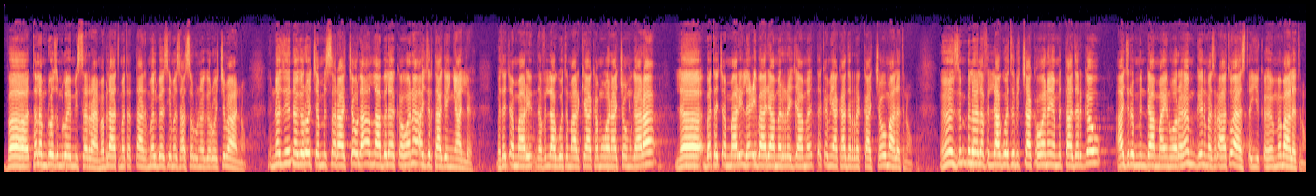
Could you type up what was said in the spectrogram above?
በተለምዶ ዝም ብሎ የሚሰራ መብላት መጠጣት መልበስ የመሳሰሉ ነገሮች ማለት ነው። እነዚህን ነገሮች የምሰራቸው ለአላህ ብለህ ከሆነ አጅር ታገኛለህ። በተጨማሪ ለፍላጎት ማርኪያ ከመሆናቸውም ጋራ በተጨማሪ ለዒባዳ መረጃ መጠቀሚያ ካደረካቸው ማለት ነው። ዝም ብለ ለፍላጎት ብቻ ከሆነ የምታደርገው አጅርም እንዳም አይኖርህም ግን መስራቱ አያስጠይቅህም ማለት ነው።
